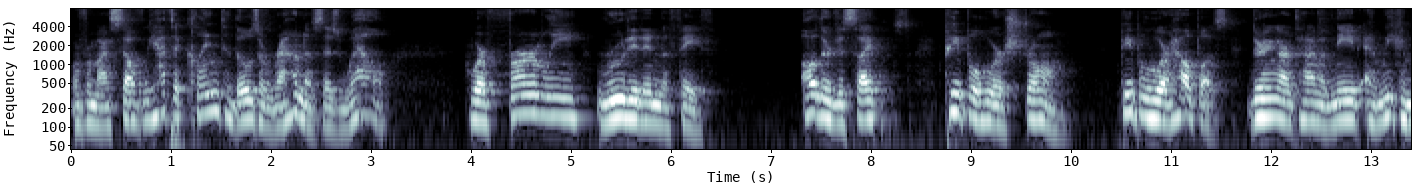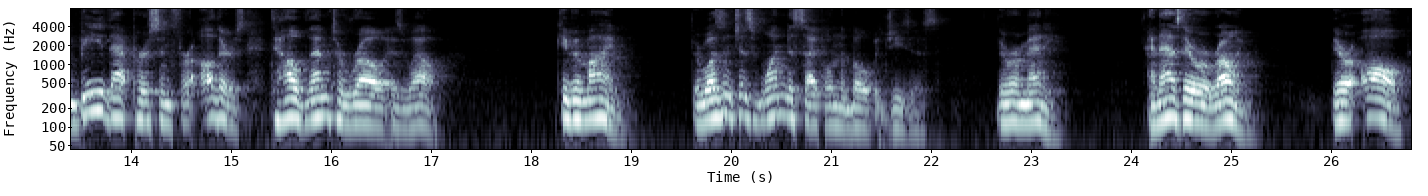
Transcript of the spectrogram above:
or for myself, we have to cling to those around us as well who are firmly rooted in the faith. Other disciples, people who are strong, people who are help us during our time of need, and we can be that person for others to help them to row as well. Keep in mind, there wasn't just one disciple in the boat with Jesus, there were many. And as they were rowing, they were all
